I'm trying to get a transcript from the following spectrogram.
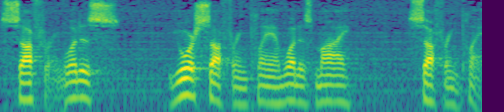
suffering. What is your suffering plan? What is my suffering plan?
